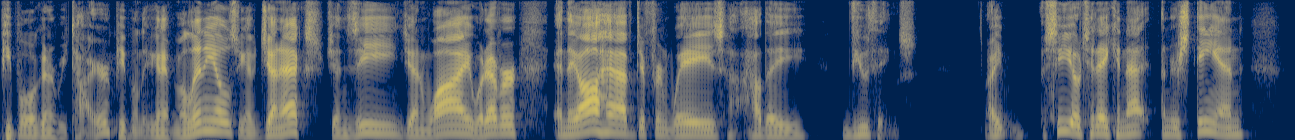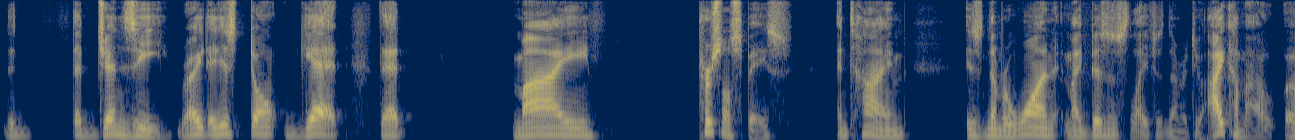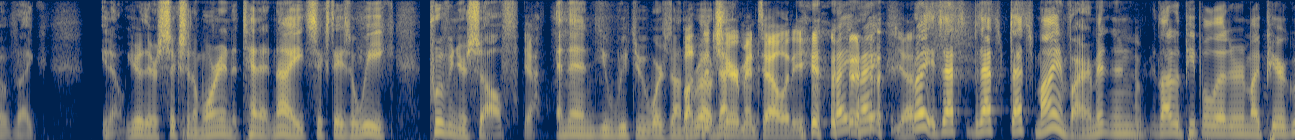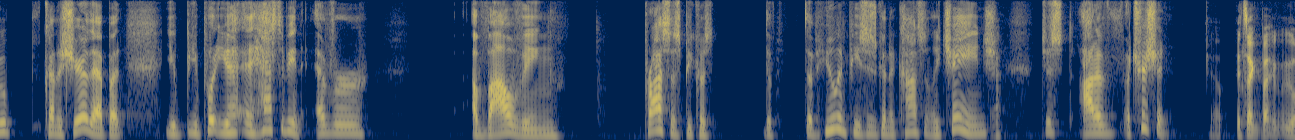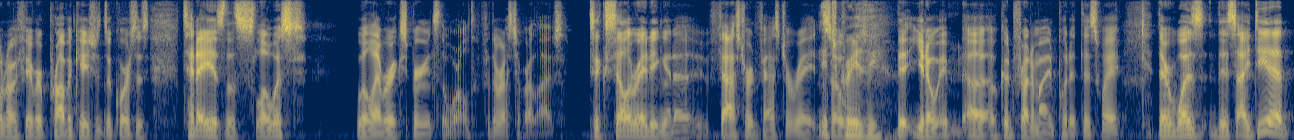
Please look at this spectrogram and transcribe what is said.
people are going to retire. People, you're going to have millennials, you have Gen X, Gen Z, Gen Y, whatever, and they all have different ways how they view things. Right? A CEO today cannot understand the the Gen Z, right? They just don't get that my personal space and time is number one. My business life is number two. I come out of like, you know, you're there six in the morning to 10 at night, six days a week, proving yourself. Yeah. And then you reap the rewards down Button the the road. Not- chair mentality. right, right, yeah. right. That's that's that's my environment, and a lot of the people that are in my peer group kind of share that. But you you put you it has to be an ever evolving process because the the human piece is going to constantly change, just out of attrition. Yep. It's like one of my favorite provocations, of course, is today is the slowest we'll ever experience the world for the rest of our lives. It's accelerating at a faster and faster rate. And It's so crazy. that you know it, uh, a good friend of mine put it this way there was this idea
